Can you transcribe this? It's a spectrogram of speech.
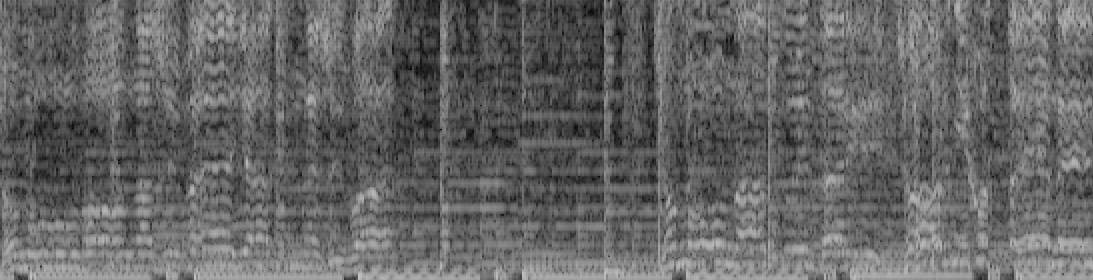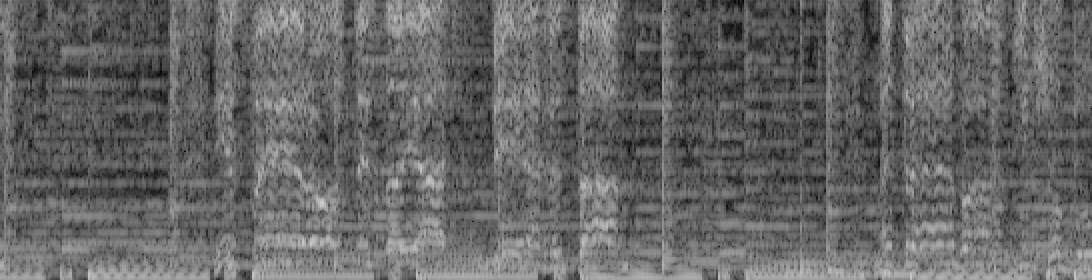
чому вона живе, як не жива? Чому на цвинтарі чорні хустини і сироти стоять біля Христа? Не треба їм, щоб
